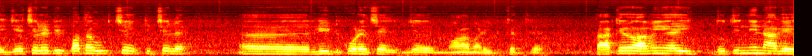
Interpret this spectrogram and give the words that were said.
এই যে ছেলেটির কথা উঠছে, একটি ছেলে লিড করেছে যে মারামারির ক্ষেত্রে। তাকেও আমি এই দু তিন দিন আগে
